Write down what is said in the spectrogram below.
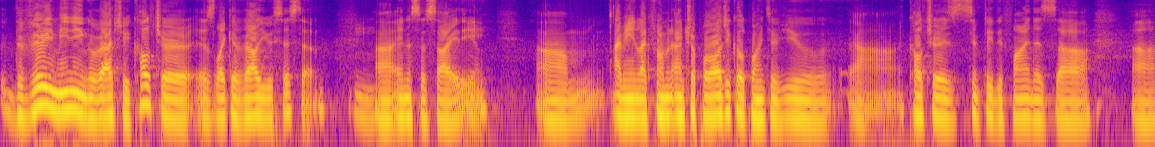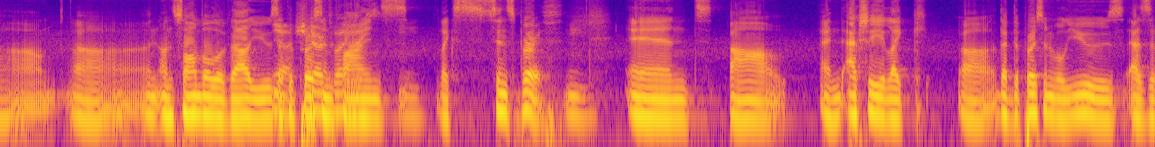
the very meaning of actually culture is like a value system Mm. uh, in a society. Um, I mean, like from an anthropological point of view, uh, culture is simply defined as uh, um, uh, an ensemble of values Yeah, that the person values. finds Mm. like since birth, Mm. and uh, and actually like uh, that the person will use as a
